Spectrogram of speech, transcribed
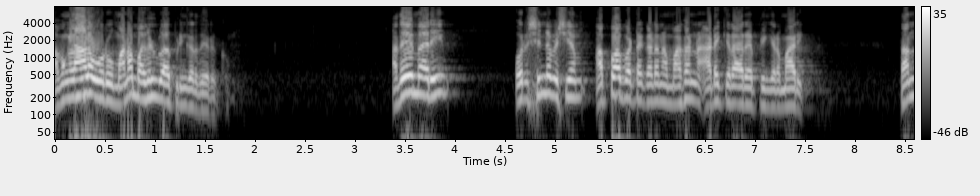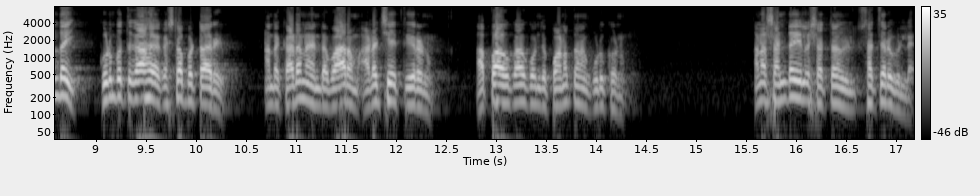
அவங்களால ஒரு மனமகிழ்வு அப்படிங்கிறது இருக்கும். அதே மாதிரி ஒரு சின்ன விஷயம் அப்பா பட்ட கடனை மகன் அடைக்கிறாரு அப்படிங்கிற மாதிரி. தந்தை குடும்பத்துக்காக கஷ்டப்பட்டார். அந்த கடனை இந்த வாரம் அடைச்சே தீரணும். அப்பாவுக்காக கொஞ்சம் பணத்தை நான் கொடுக்கணும். ஆனால் சண்டையில் சட்டம் சச்சரவு இல்லை.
